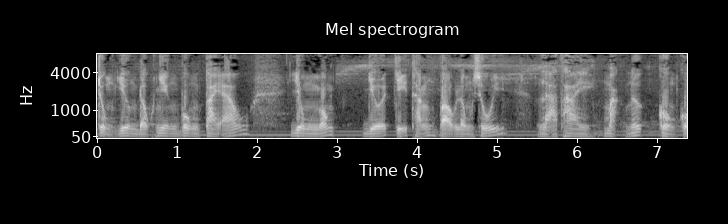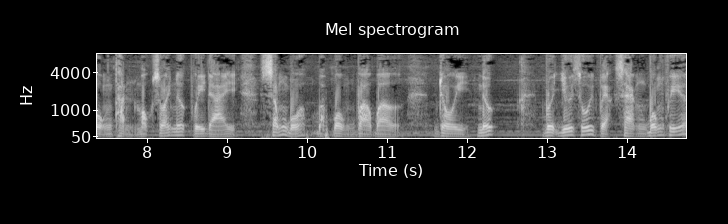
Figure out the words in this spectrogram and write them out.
trùng dương đột nhiên vung tay áo, dùng ngón giữa chỉ thẳng vào lòng suối. Lạ thay, mặt nước cuồn cuộn thành một xoáy nước vĩ đại, sóng bủa bập bùng vào bờ, rồi nước vừa dưới suối vẹt sang bốn phía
